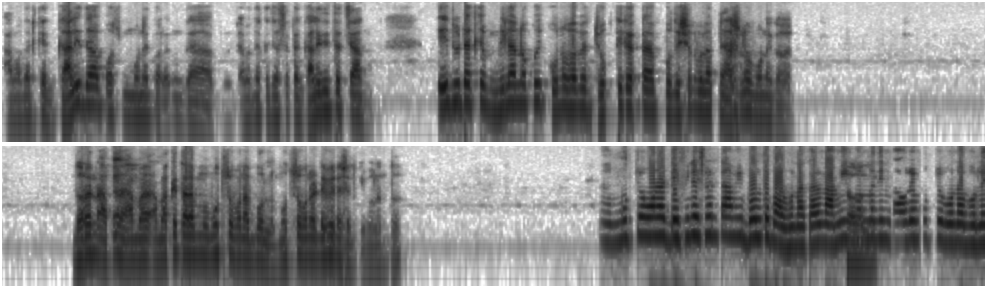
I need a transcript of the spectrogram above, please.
আমাদেরকে গালি দেওয়া মনে করেন আমাদেরকে জাস্ট একটা গালি দিতে চান এই দুটাকে মিলানো কই কোনোভাবে যৌক্তিক একটা পজিশন বলে আপনি আসলে মনে করেন? ধরেন আপনার আমার আমাকে তারা মূত্রমনা বলল। মূত্রমনার ডেফিনেশন কি বলেন তো? মূত্রমনার ডেফিনেশনটা আমি বলতে পারব না কারণ আমি তাহলে? কোনোদিন কাউরে মূত্রমনা বলে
